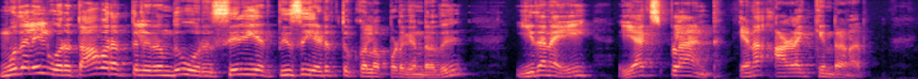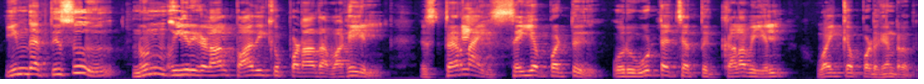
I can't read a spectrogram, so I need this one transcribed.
முதலில் ஒரு தாவரத்திலிருந்து ஒரு சிறிய திசு எடுத்துக்கொள்ளப்படுகின்றது இதனை எக்ஸ்பிளான்ட் என அழைக்கின்றனர். இந்த திசு நுண்ணுயிர்களால் பாதிக்கப்படாத வகையில் ஸ்டெர்லைஸ் செய்யப்பட்டு ஒரு ஊட்டச்சத்து கலவையில் வைக்கப்படுகின்றது.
